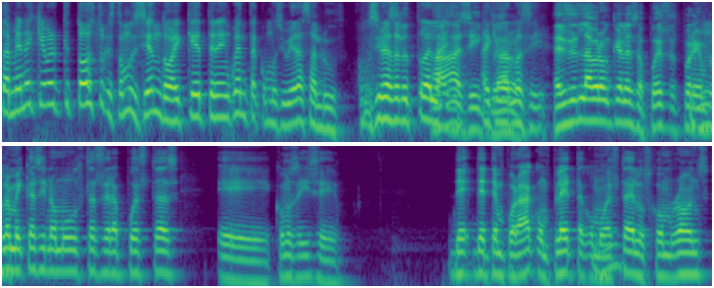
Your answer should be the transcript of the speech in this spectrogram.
También hay que ver que todo esto que estamos diciendo hay que tener en cuenta como si hubiera salud. Como si hubiera salud todo el ah, año. Ah, sí, hay que verlo así. Esa es la bronca de las apuestas. Por ejemplo, a mí casi no me gusta hacer apuestas, eh, ¿cómo se dice? De, temporada completa, como esta de los home runs.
